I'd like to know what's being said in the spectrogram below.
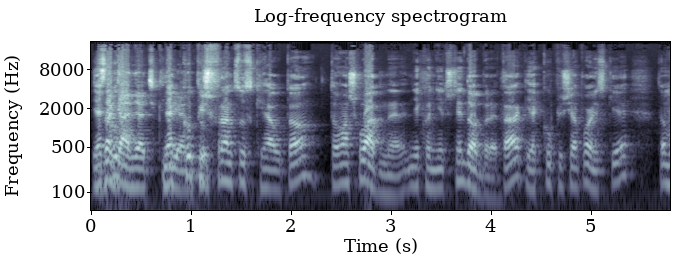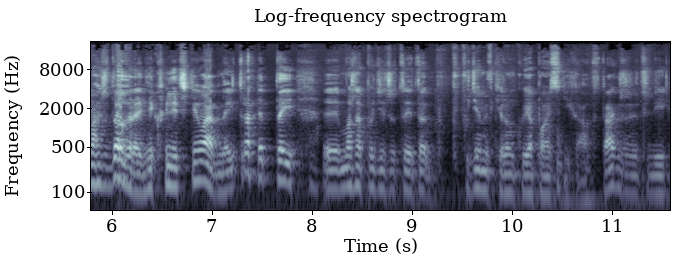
jak, zaganiać klientów. jak kupisz francuskie auto, to masz ładne, niekoniecznie dobre, tak? Jak kupisz japońskie, to masz dobre, niekoniecznie ładne. I trochę tutaj y, można powiedzieć, że tutaj to pójdziemy w kierunku japońskich aut, tak? Że, czyli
